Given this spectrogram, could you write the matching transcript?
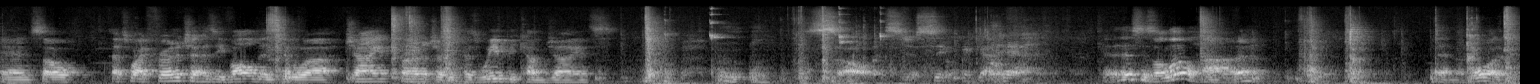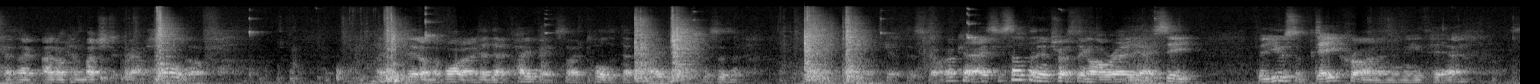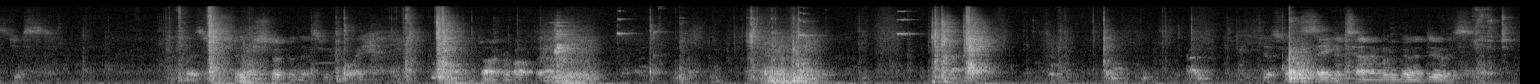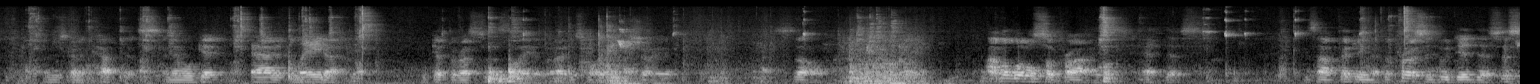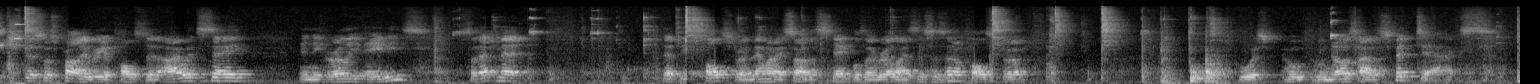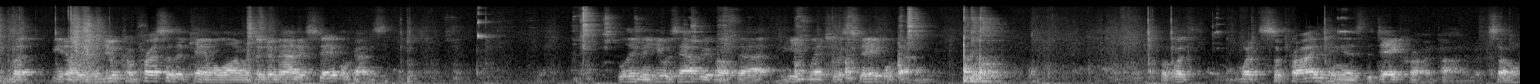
And so that's why furniture has evolved into uh, giant furniture because we've become giants. So let's just see what we got here. Okay, this is a little harder than the board because I, I don't have much to grab hold of. I did on the board, I had that piping, so I pulled at that piping. This isn't, get this going. Okay, I see something interesting already. I see the use of Dacron underneath here. Let's just, let's finish stripping this before we talk about that. Just for the sake of time, what I'm gonna do is, I'm just gonna cut this, and then we'll get at it later. We'll get the rest of this later, but I just wanted to show you. So, I'm a little surprised I'm thinking that the person who did this, this, this was probably reupholstered, I would say, in the early eighties. So that meant that the upholsterer, and then when I saw the staples, I realized this is an upholsterer who, who knows how to spit tacks, but, you know, with the new compressor that came along with the pneumatic staple guns, believe me, he was happy about that. He went to a staple gun. But what, what's surprising is the Dacron part of it. So,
